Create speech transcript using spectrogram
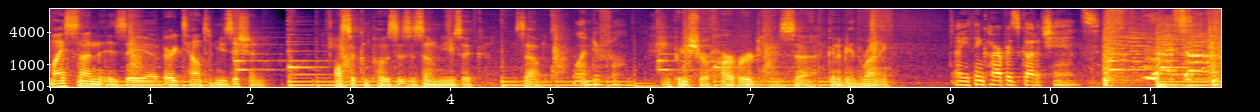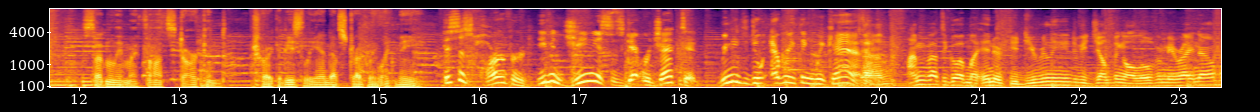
My son is a, uh very talented musician, also composes his own music. So Wonderful. I'm pretty sure Harvard is uh, going to be in the running. Oh, you think Harvard's got a chance? Suddenly, my thoughts darkened. Troy could easily end up struggling like me. This is Harvard. Even geniuses get rejected. We need to do everything we can. Dan, I'm about to go have my interview. Do you really need to be jumping all over me right now?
